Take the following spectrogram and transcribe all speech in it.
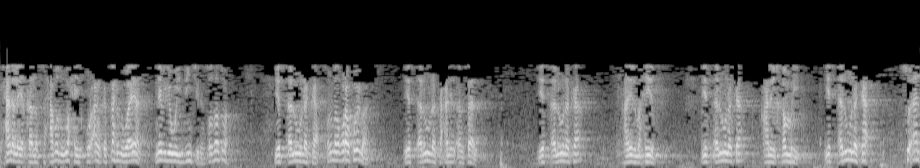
waxaana la yaqaana saxaabadu waxay qur'aanka fahmi waayaan nebiga weydiin jireen. Soo saas ma yas'aluunaka badan qur'aanka kuma imaan yas'aluunaka can alanfaal yas'aluunaka can almaxiid yas'aluunaka can alkhamri yas'aluunaka su'aal.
